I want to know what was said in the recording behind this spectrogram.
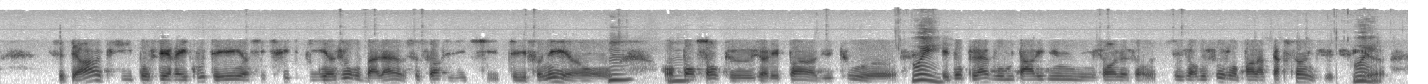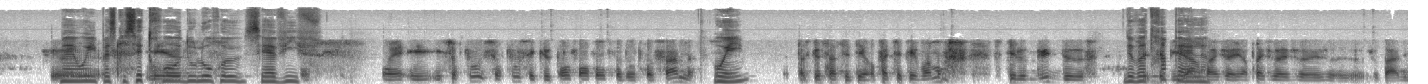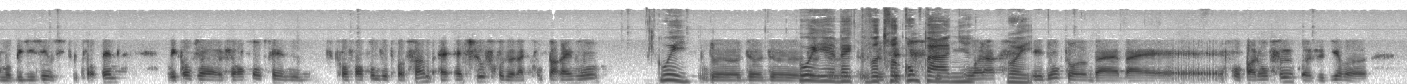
etc. Et puis, bon, je les réécoutais, et ainsi de suite. Puis un jour, bah là, ce soir, j'ai téléphoné en, Mm. en Mm. pensant que j'allais pas du tout. euh, oui, Et donc là, vous me parlez du genre, genre, ce genre de choses, j'en parle à personne. Je, Oui. euh, je- mais oui, parce que c'est trop euh, douloureux, c'est à vif. Ouais, et, et surtout, surtout, c'est que quand je rencontre d'autres femmes, Oui, parce que ça, c'était, en fait, c'était vraiment, c'était le but de, de votre appel. enfin, je- après, je ne je, je, je veux pas démobiliser aussi toute l'antenne, mais quand je, je rencontrais, quand je rencontre d'autres femmes, elles, elles souffrent de la comparaison Oui, de, de, de Oui, de- avec votre cette- compagne. voilà. oui, Et donc, euh, bah, bah, elles font pas long feu, quoi. Je veux dire. euh,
